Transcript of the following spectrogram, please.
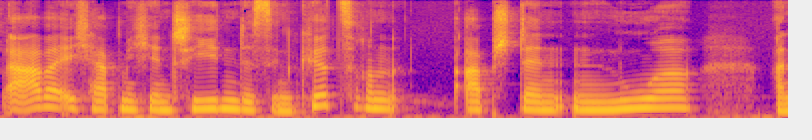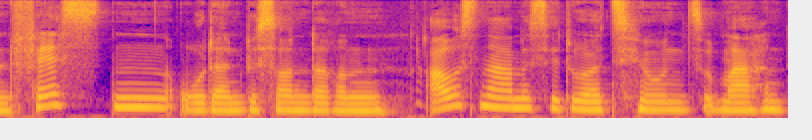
Aber ich habe mich entschieden, das in kürzeren Abständen nur an Festen oder in besonderen Ausnahmesituationen zu machen.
